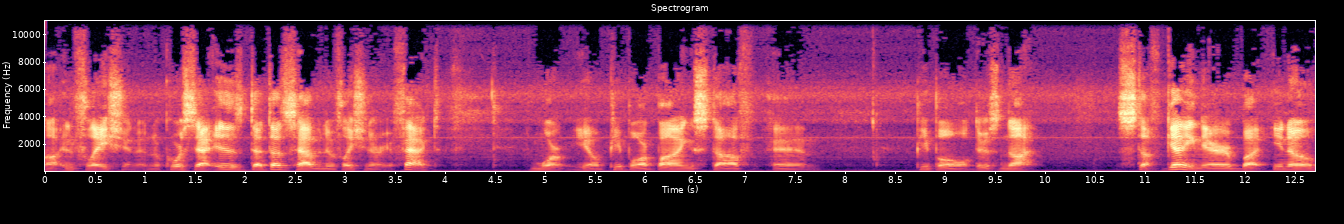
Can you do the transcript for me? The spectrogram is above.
uh, inflation. And of course, that is that does have an inflationary effect. More, you know, people are buying stuff, and people there's not stuff getting there. But you know,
